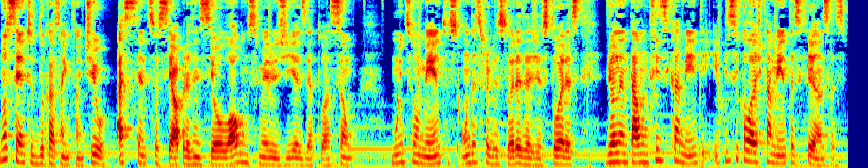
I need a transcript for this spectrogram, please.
No Centro de Educação Infantil, a assistente social presenciou logo nos primeiros dias de atuação muitos momentos onde as professoras e as gestoras violentavam fisicamente e psicologicamente as crianças,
